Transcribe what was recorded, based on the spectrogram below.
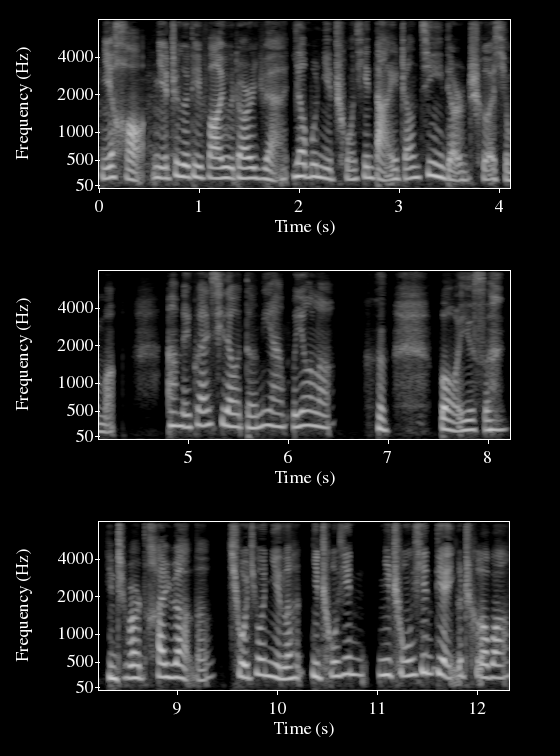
你好，你这个地方有点远，要不你重新打一张近一点的车行吗？啊，没关系的，我等你啊，不用了。哼，不好意思，你这边太远了，求求你了，你重新你重新点一个车吧。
